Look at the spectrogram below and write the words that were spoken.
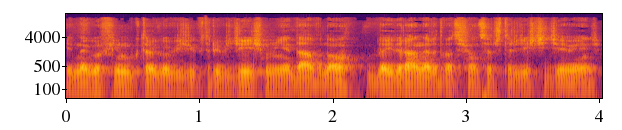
Jednego filmu, którego, który widzieliśmy niedawno, Blade Runner 2049.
